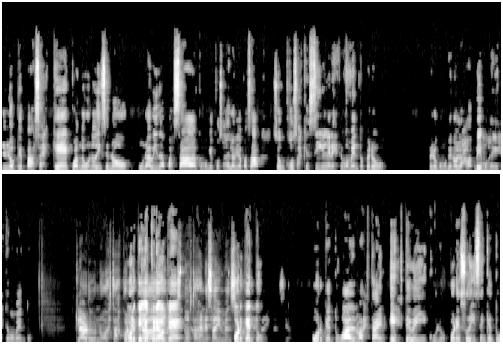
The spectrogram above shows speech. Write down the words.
Lo que pasa es que cuando uno dice, no, una vida pasada, como que cosas de la vida pasada, son cosas que siguen en este momento, pero, pero como que no las vemos en este momento. Claro, no estás conectada porque yo creo que no estás en esa dimensión. Porque tú, porque tu alma está en este vehículo. Por eso dicen que tu,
